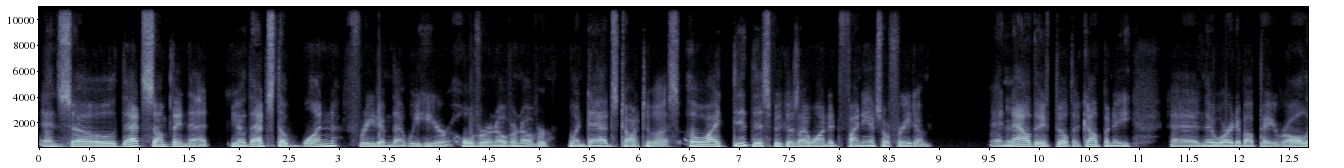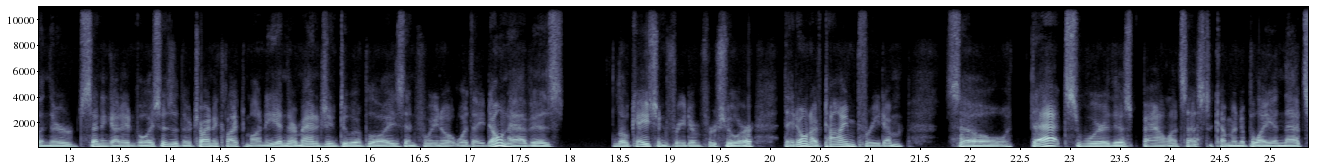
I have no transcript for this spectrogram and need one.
And so that's something that, you know, that's the one freedom that we hear over and over and over when dads talk to us. Oh, I did this because I wanted financial freedom. And hmm. now they've built a company uh, and they're worried about payroll and they're sending out invoices and they're trying to collect money and they're managing two employees. And for you know what they don't have is location freedom for sure. They don't have time freedom. So that's where this balance has to come into play. And that's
